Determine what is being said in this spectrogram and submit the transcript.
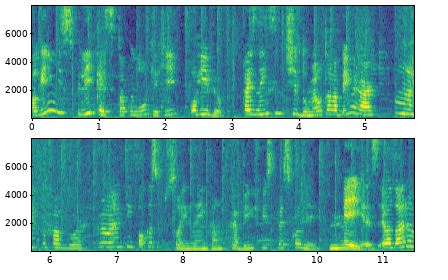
Alguém me explica esse top look aqui? Horrível. Faz nem sentido. O meu tava bem melhor. Ai, por favor. O problema tem poucas opções, né? Então fica bem difícil pra escolher. Meias. Eu adoro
